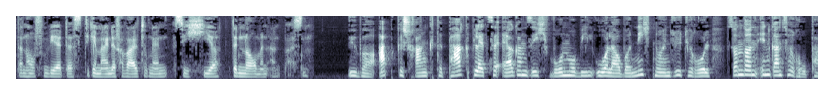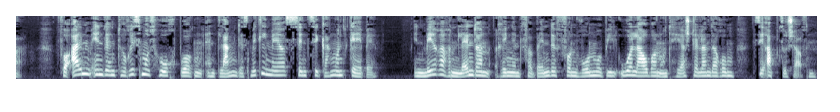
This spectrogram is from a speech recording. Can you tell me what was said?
dann hoffen wir, dass die Gemeindeverwaltungen sich hier den Normen anpassen. Über abgeschrankte Parkplätze ärgern sich Wohnmobilurlauber nicht nur in Südtirol, sondern in ganz Europa. Vor allem in den Tourismushochburgen entlang des Mittelmeers sind sie gang und gäbe. In mehreren Ländern ringen Verbände von Wohnmobilurlaubern und Herstellern darum, sie abzuschaffen.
